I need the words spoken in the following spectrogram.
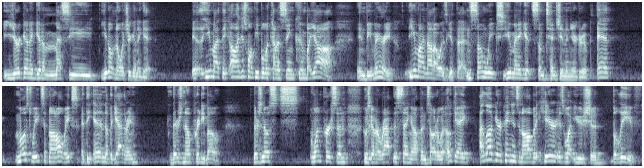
you're going to get a messy, you don't know what you're going to get. You might think, oh, I just want people to kind of sing kumbaya and be merry. You might not always get that. In some weeks, you may get some tension in your group. And most weeks, if not all weeks, at the end of the gathering, there's no pretty bow. There's no s- one person who's going to wrap this thing up and tell everyone, okay, I love your opinions and all, but here is what you should believe.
